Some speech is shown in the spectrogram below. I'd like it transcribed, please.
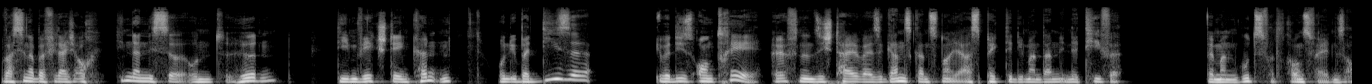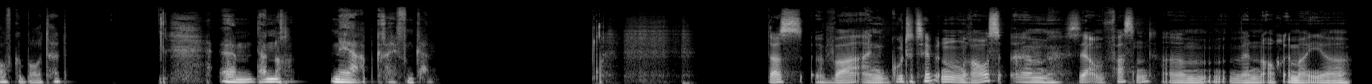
was sind aber vielleicht auch Hindernisse und Hürden, die im Weg stehen könnten. Und über diese, über dieses Entree öffnen sich teilweise ganz, ganz neue Aspekte, die man dann in der Tiefe, wenn man ein gutes Vertrauensverhältnis aufgebaut hat, ähm, dann noch näher abgreifen kann. Das war ein guter Tipp innen raus, ähm, sehr umfassend. Ähm, wenn auch immer ihr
